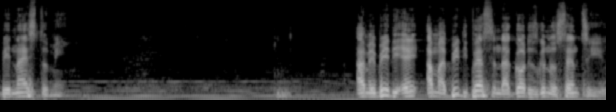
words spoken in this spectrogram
Be nice to me. I may be the I might be the person that God is going to send to you.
